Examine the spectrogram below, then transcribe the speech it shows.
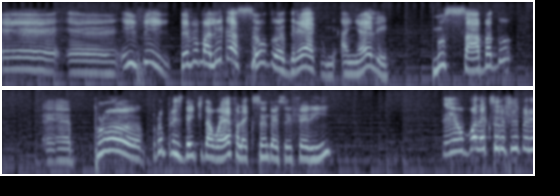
é, é, enfim, teve uma ligação do André Agnelli no sábado é, pro, pro presidente da UEFA, Alexander Seferin, e o Alexander Seferin,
